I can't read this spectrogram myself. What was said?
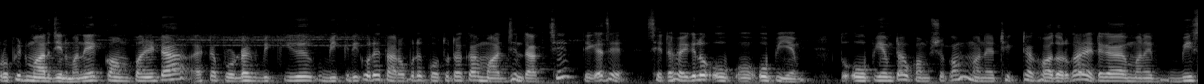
প্রফিট মার্জিন মানে কোম্পানিটা একটা প্রোডাক্ট বিক্রি বিক্রি করে তার উপরে কত টাকা মার্জিন রাখছে, ঠিক আছে? সেটা হয়ে গেল ওপিএম তো ওপিএমটাও কমসে কম মানে ঠিকঠাক হওয়া দরকার, এটাকে মানে বিশ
